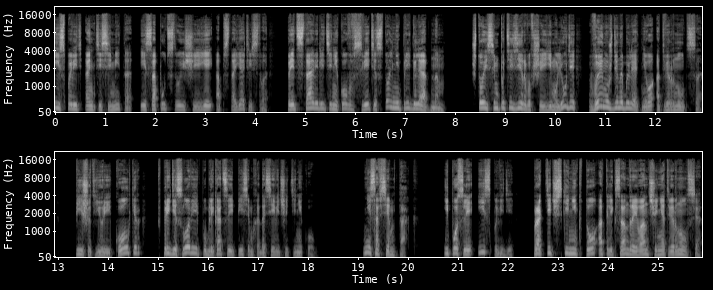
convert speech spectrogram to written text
Исповедь антисемита и сопутствующие ей обстоятельства представили Тинякова в свете столь неприглядном, что и симпатизировавшие ему люди вынуждены были от него отвернуться, пишет Юрий Колкер в предисловии к публикации писем Ходосевича Тинякову. Не совсем так. И после исповеди практически никто от Александра Ивановича не отвернулся.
